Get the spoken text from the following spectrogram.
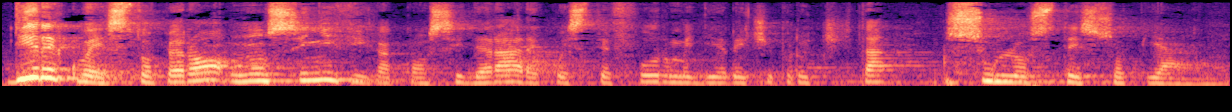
Dire questo però non significa considerare queste forme di reciprocità sullo stesso piano,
